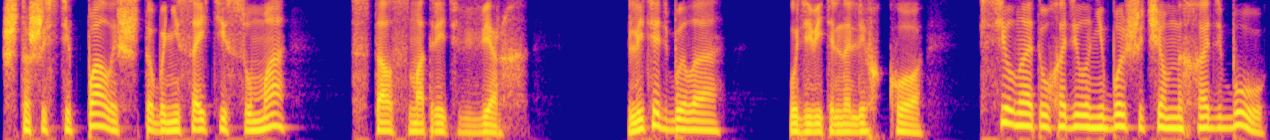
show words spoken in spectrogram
что шестипалый, чтобы не сойти с ума, стал смотреть вверх. Лететь было удивительно легко. Сил на это уходило не больше, чем на ходьбу.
